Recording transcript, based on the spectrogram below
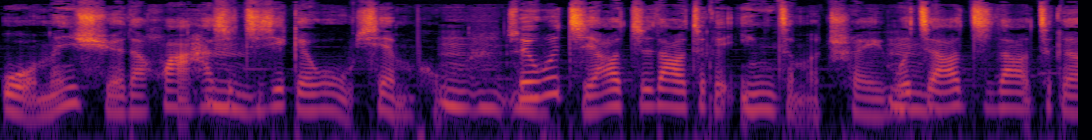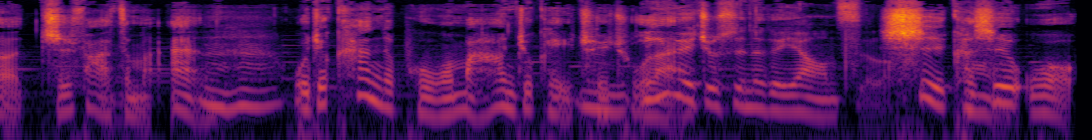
我们学的话，他是直接给我五线谱，嗯、所以我只要知道这个音怎么吹，嗯、我只要知道这个指法怎么按，嗯、我就看着谱，我马上就可以吹出来。音乐就是那个样子了。是，可是我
